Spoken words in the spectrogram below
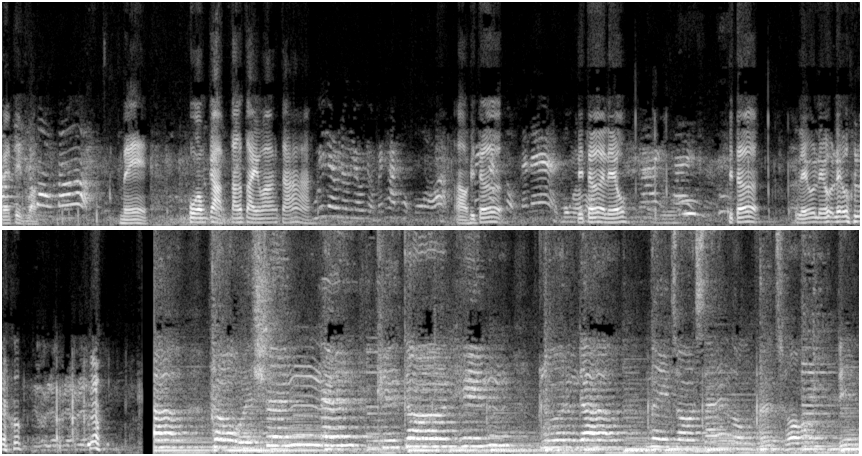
ไม่ติดว่ะมองเตอร์เน่ผู้กำกับตั้งใจมากจ้า อุ้ยเร็วเร็วเร็วเดี๋ยวไม่ทันหกโมงแล้วอะอ้าวพี่เตอร์ ไม่ทันจบแน่ๆ พีเตอร์เร็ว ใช่ใช่ พีเตอร์ เร็วเร็วเร็วเร็วเร็ว เพราะว่าฉันนั้นคือก้อนหิน กลัวดวงดาวไม่ทอแสงลงกระทบดิน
